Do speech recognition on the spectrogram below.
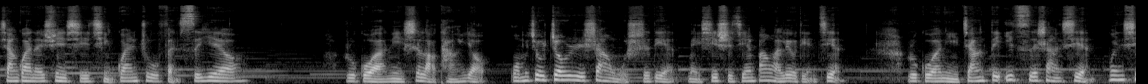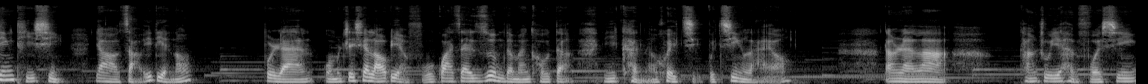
相关的讯息请关注粉丝页哦。如果你是老唐友，我们就周日上午十点，美西时间傍晚六点见。如果你将第一次上线，温馨提醒要早一点哦，不然我们这些老蝙蝠挂在 Zoom 的门口等，你可能会挤不进来哦。当然啦，堂主也很佛心，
